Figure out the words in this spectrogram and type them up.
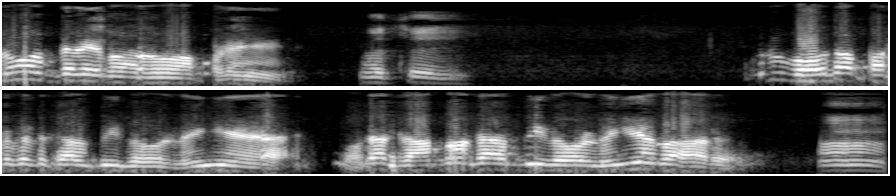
ਨੂੰ ਅੰਦਰੇ ਮਾਰੋ ਆਪਣੇ। ਅੱਛਾ ਜੀ। ਉਹਨੂੰ ਬਹੁਤਾ ਪ੍ਰਗਟ ਕਰਨ ਦੀ ਲੋੜ ਨਹੀਂ ਹੈ। ਉਹਦਾ ਡਰਾਮਾ ਕਰਨ ਦੀ ਲੋੜ ਨਹੀਂ ਹੈ ਬਾਹਰ। ਹਾਂ।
